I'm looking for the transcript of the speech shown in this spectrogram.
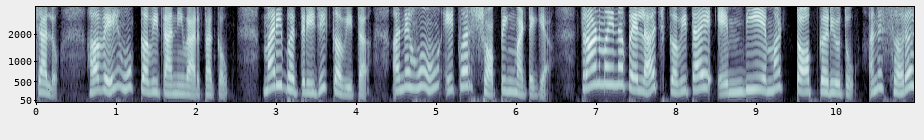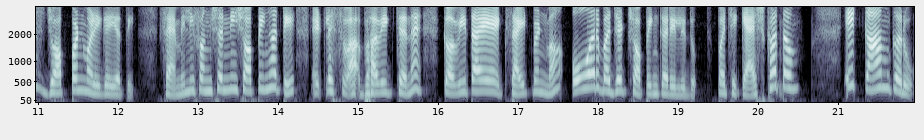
ચાલો, હવે હું કવિતાની વાર્તા કહું. મારી ભત્રીજી કવિતા અને હું એકવાર શોપિંગ માટે ગયા. ત્રણ મહિના પહેલાં જ કવિતાએ એમબીએમાં ટોપ કર્યું હતું અને સરસ જોબ પણ મળી ગઈ હતી. ફેમિલી ફંક્શનની શોપિંગ હતી એટલે સ્વાભાવિક છે ને, કવિતાએ એક્સાઇટમેન્ટમાં ઓવર બજેટ શોપિંગ કરી લીધું. પછી કેશ ખતમ. એક કામ કરું,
